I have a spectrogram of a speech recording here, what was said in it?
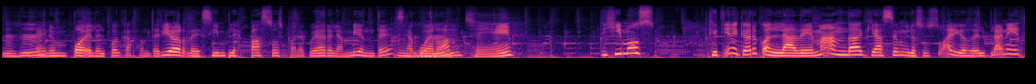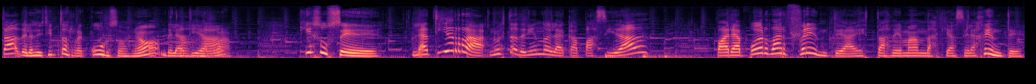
en, un po- en el podcast anterior de simples pasos para cuidar el ambiente. ¿Se acuerdan? Sí. dijimos que tiene que ver con la demanda que hacen los usuarios del planeta de los distintos recursos, ¿no? De la Ajá. Tierra. ¿Qué sucede? La Tierra no está teniendo la capacidad para poder dar frente a estas demandas que hace la gente.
